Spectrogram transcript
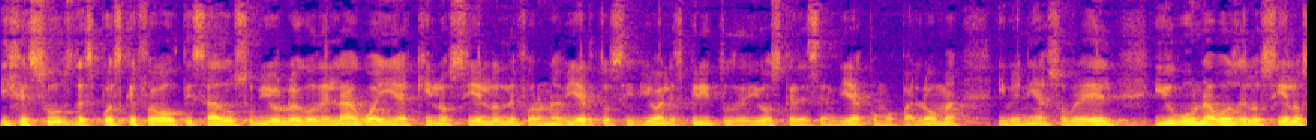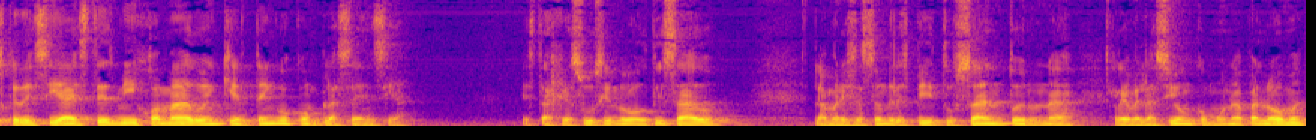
Y Jesús, después que fue bautizado, subió luego del agua y aquí los cielos le fueron abiertos y vio al Espíritu de Dios que descendía como paloma y venía sobre él. Y hubo una voz de los cielos que decía, Este es mi Hijo amado en quien tengo complacencia. Está Jesús siendo bautizado, la manifestación del Espíritu Santo en una revelación como una paloma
